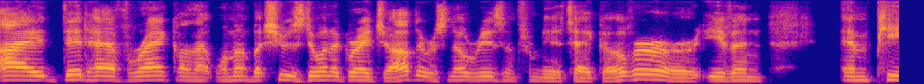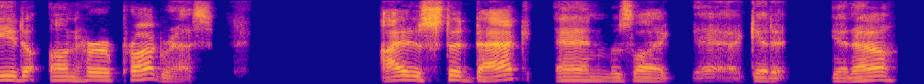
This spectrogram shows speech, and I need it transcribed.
I did have rank on that woman, but she was doing a great job. There was no reason for me to take over or even impede on her progress. I just stood back and was like, yeah, get it, you know?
